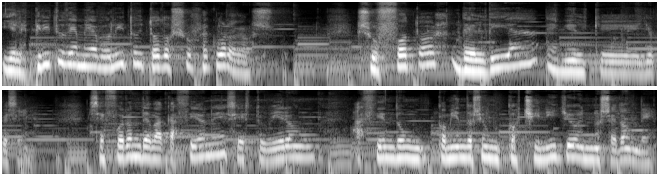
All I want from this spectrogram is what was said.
Y el espíritu de mi abuelito y todos sus recuerdos sus fotos del día en el que, yo qué sé, se fueron de vacaciones y estuvieron haciendo un, comiéndose un cochinillo en no sé dónde.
